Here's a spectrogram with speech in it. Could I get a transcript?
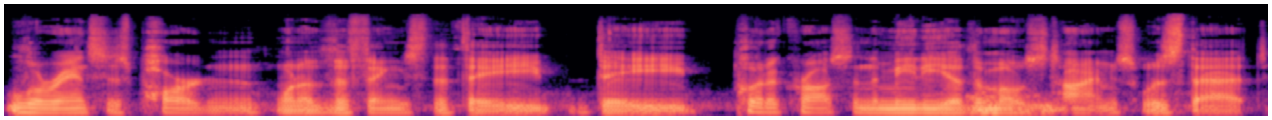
Lorance's pardon. One of the things that they they put across in the media the most times was that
